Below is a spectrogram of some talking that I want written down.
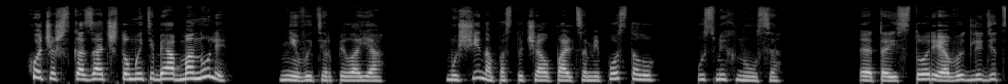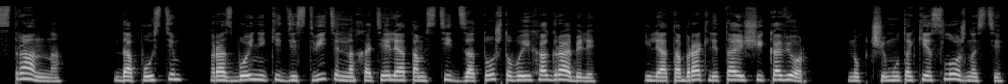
— Хочешь сказать, что мы тебя обманули? — не вытерпела я. Мужчина постучал пальцами по столу, усмехнулся. Эта история выглядит странно. Допустим, разбойники действительно хотели отомстить за то, что вы их ограбили, или отобрать летающий ковер. Но к чему такие сложности?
